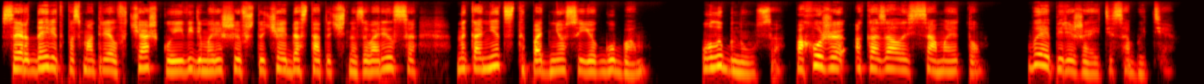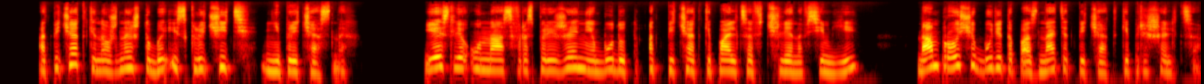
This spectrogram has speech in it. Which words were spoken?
Сэр Дэвид посмотрел в чашку и, видимо, решив, что чай достаточно заварился, наконец-то поднес ее к губам. Улыбнулся. Похоже, оказалось самое то. Вы опережаете события. Отпечатки нужны, чтобы исключить непричастных. Если у нас в распоряжении будут отпечатки пальцев членов семьи, нам проще будет опознать отпечатки пришельца.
